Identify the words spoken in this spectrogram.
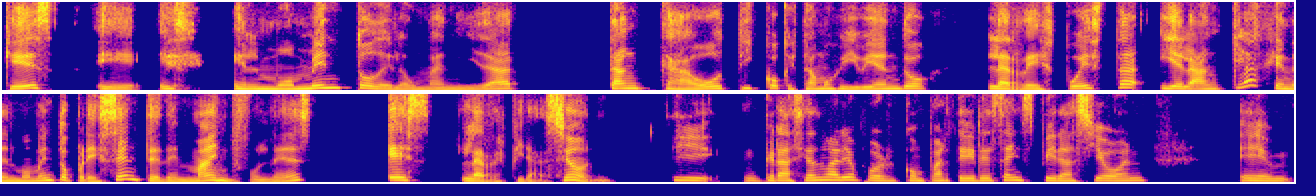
que es, eh, es el momento de la humanidad tan caótico que estamos viviendo, la respuesta y el anclaje en el momento presente de mindfulness es la respiración. Y gracias Mario por compartir esa inspiración. Em,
